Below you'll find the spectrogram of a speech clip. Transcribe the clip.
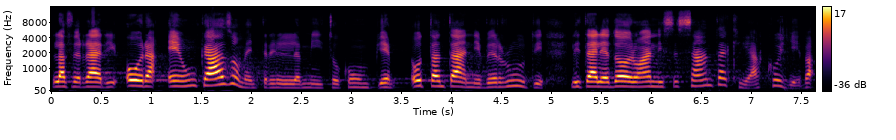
la Ferrari ora è un caso, mentre il mito compie 80 anni, Berruti, l'Italia d'oro anni 60 che accoglieva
